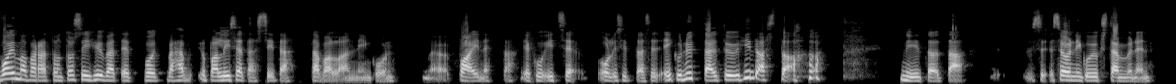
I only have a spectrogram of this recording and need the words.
voimavarat on tosi hyvät, että voit vähän jopa lisätä sitä tavallaan niin kuin painetta. Ja kun itse olisi taas, että eikö nyt täytyy hidastaa, niin tota, se, se on niin kuin yksi tämmöinen,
